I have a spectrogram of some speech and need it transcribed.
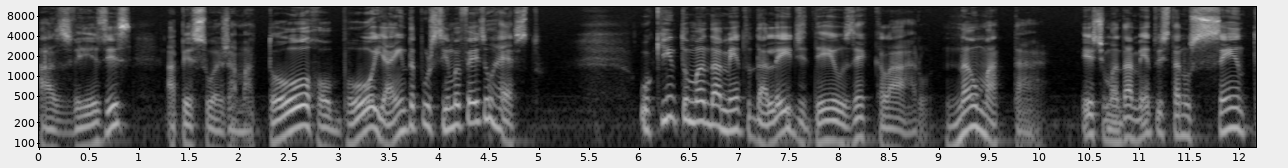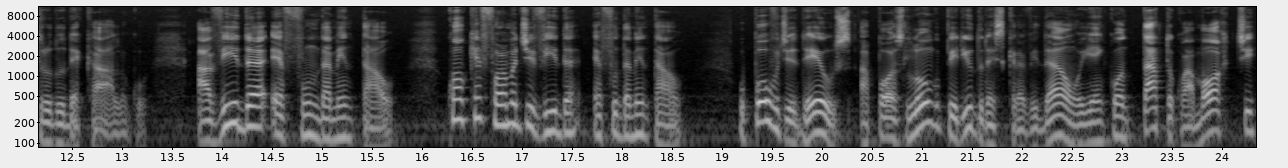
Às vezes, a pessoa já matou, roubou e ainda por cima fez o resto. O quinto mandamento da lei de Deus é claro: não matar. Este mandamento está no centro do Decálogo. A vida é fundamental. Qualquer forma de vida é fundamental. O povo de Deus, após longo período na escravidão e em contato com a morte,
